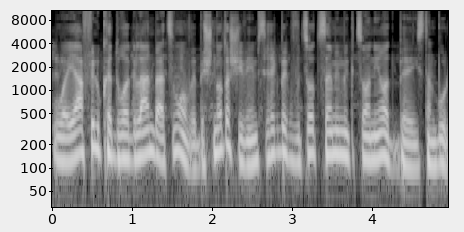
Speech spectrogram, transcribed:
הוא היה אפילו כדורגלן בעצמו, ובשנות ה-70 שיחק בקבוצות סמי מקצועניות באיסטנבול.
